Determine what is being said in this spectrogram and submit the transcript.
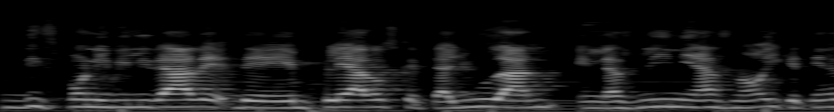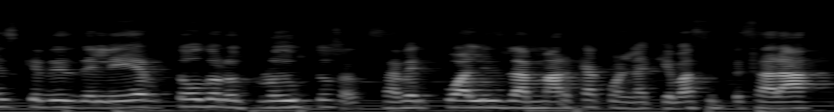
disponibilidad de, empleados que te ayudan en las líneas, ¿no? Y que tienes que desde leer todos los productos hasta saber cuál es la marca con la que vas a empezar a,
